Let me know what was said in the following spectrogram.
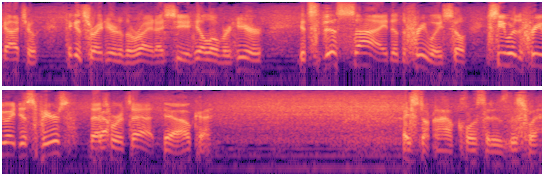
Picacho. I think it's right here to the right. I see a hill over here. It's this side of the freeway. So, see where the freeway disappears? That's Yep. where it's at. Yeah, okay. I just don't know how close it is this way.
